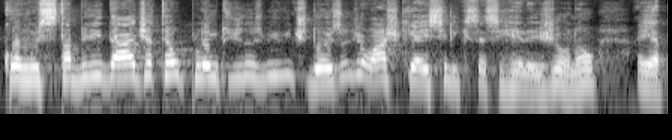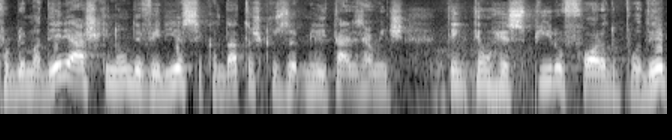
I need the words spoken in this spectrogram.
com estabilidade até o pleito de 2022, onde eu acho que aí se ele quiser se reeleger ou não, aí é problema dele, acho que não deveria ser candidato, acho que os militares realmente têm que ter um respiro fora do poder,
